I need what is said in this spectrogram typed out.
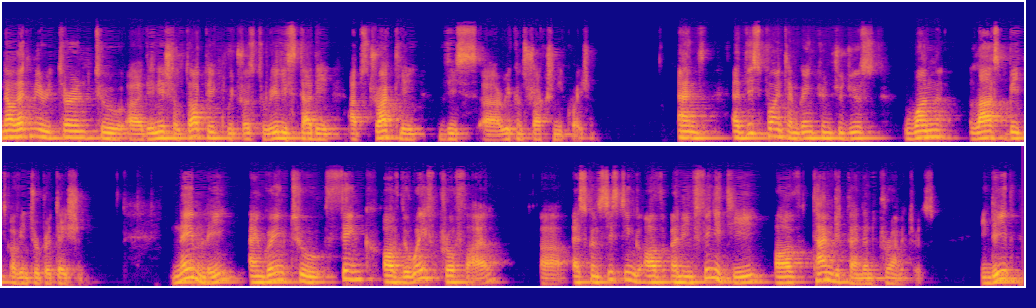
Now let me return to uh, the initial topic, which was to really study abstractly this uh, reconstruction equation. And at this point, I'm going to introduce one last bit of interpretation. Namely, I'm going to think of the wave profile uh, as consisting of an infinity of time-dependent parameters. Indeed,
